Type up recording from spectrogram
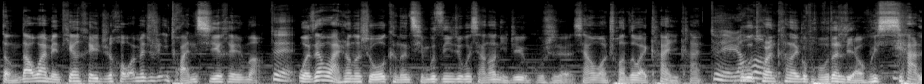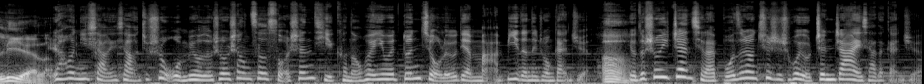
等到外面天黑之后，外面就是一团漆黑嘛。对。我在晚上的时候，我可能情不自禁就会想到你这个故事，想要往窗子外看一看。对，然后突然看到一个婆婆的脸，会吓裂了。然后你想一想，就是我们有的时候上厕所，身体可能会因为蹲久了有点麻痹的那种感觉。嗯，有的时候一站起来，脖子上确实是会有针扎一下的感觉。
